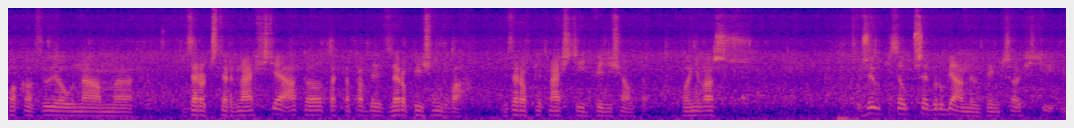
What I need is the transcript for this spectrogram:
pokazują nam e, 0,14, a to tak naprawdę jest 0,52, 0,15 i 0,2, ponieważ żyłki są przegrubiane w większości i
